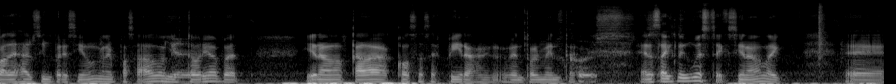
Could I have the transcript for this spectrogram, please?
va a dejar su impresión en el pasado, en Yeah. la historia, but you know, cada cosa se expira eventualmente. Of course. And it's like linguistics, you know, like uh,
